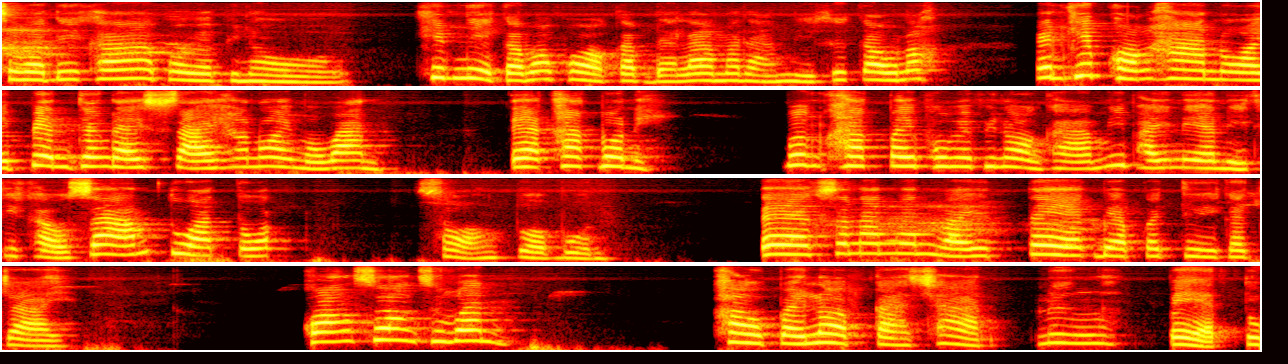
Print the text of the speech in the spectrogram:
สวัสดีค่ะพ่อแม่พี่น้องคลิปนี้ก็มาพอกับดารามาดามมีคือเก่าเนาะเป็นคลิปของฮานอยเป็นจังใดสายฮานอยเมื่อวานแตกคักบ่นี่ เบิ่งคักไปพ่อแม่พี่น้องค่ะ มีไผแนนี่ที่เขาสามตัวตดสองตัวบน แตกสนั่นวันไหวแตกแบบกระจุยกระจายของซ่องสุวรรณเข้าไปรอบกาชาติหนึ่งแปดตร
